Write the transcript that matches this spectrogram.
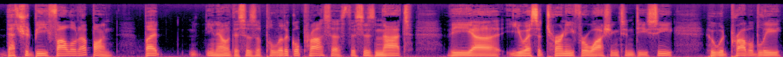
that should be followed up on. But you know, this is a political process. This is not the uh, U.S. Attorney for Washington, D.C., who would probably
